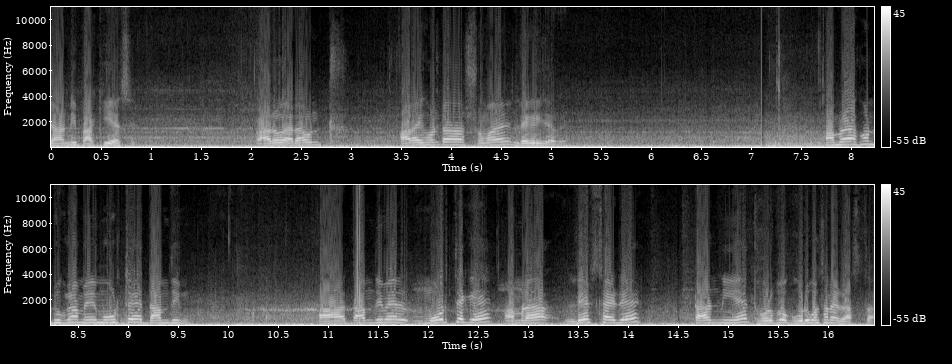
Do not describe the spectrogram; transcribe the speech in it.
জার্নি বাকি আছে। আরও অ্যারাউন্ড আড়াই ঘণ্টা সময় লেগেই যাবে। আমরা এখন ঢুকলাম এই মুহূর্তে দামদিম। দামদিমের মোড় থেকে আমরা লেফট সাইডে টার্ন নিয়ে ধরবো গরুবাথানের রাস্তা।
